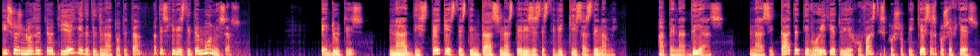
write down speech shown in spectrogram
ίσως νιώθετε ότι έχετε τη δυνατότητα να τις χειριστείτε μόνοι σας. Εν τούτης, να αντιστέκεστε στην τάση να στηρίζεστε στη δική σας δύναμη. Απέναντίας, να ζητάτε τη βοήθεια του Ιεχωβά στις προσωπικές σας προσευχές.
